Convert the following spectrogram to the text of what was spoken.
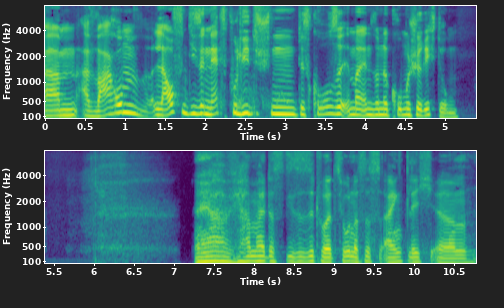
Ähm, warum laufen diese netzpolitischen Diskurse immer in so eine komische Richtung? Naja, wir haben halt das, diese Situation, dass es eigentlich ähm,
